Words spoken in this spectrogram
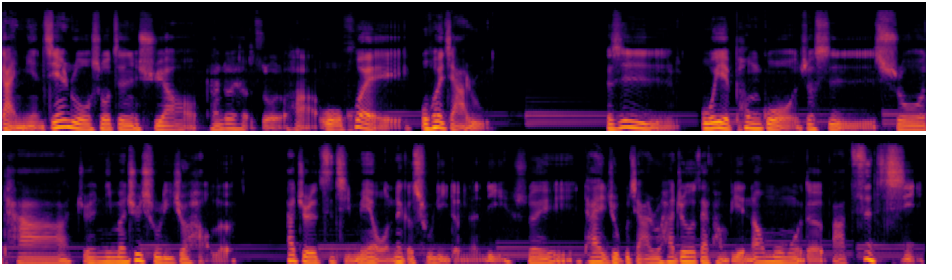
概念。今天如果说真的需要团队合作的话，我会我会加入。可是我也碰过，就是说他觉得你们去处理就好了，他觉得自己没有那个处理的能力，所以他也就不加入，他就在旁边，然后默默的把自己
